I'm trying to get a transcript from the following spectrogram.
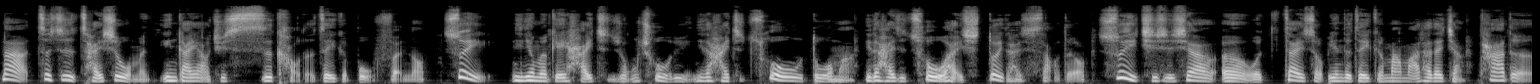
那这是才是我们应该要去思考的这个部分哦。所以。你有没有给孩子容错率？你的孩子错误多吗？你的孩子错误还是对的还是少的哦？所以其实像呃我在手边的这个妈妈，她在讲她的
